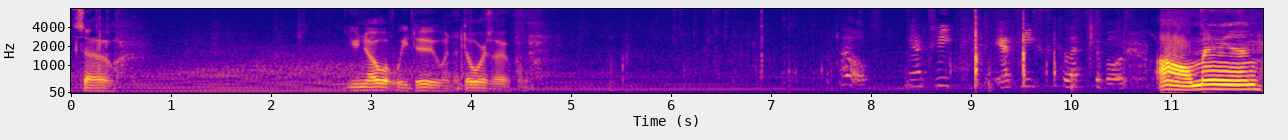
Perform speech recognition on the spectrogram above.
So, you know what we do when the door's open. Oh, antique, antiques collectibles. Oh man.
